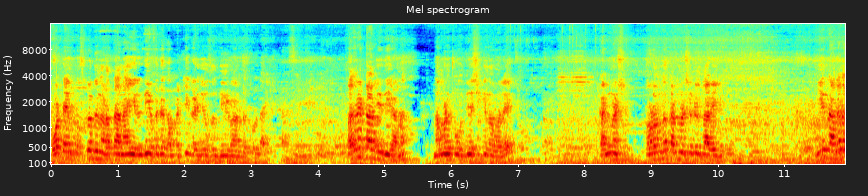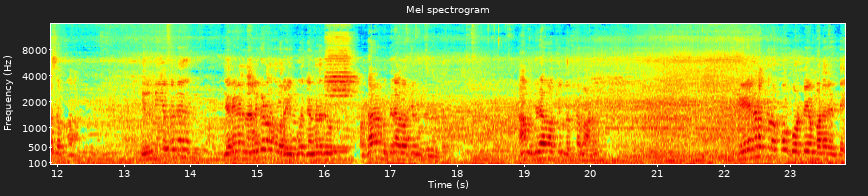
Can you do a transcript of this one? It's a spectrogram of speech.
കോട്ടയം പ്രസ് ക്ലബിൽ നടത്താനായി എൽ ഡി എഫിന്റെ കമ്മിറ്റി കഴിഞ്ഞ ദിവസം തീരുമാനമെടുത്തുണ്ടായി. പതിനെട്ടാം തീയതിയാണ് നമ്മളിപ്പോൾ ഉദ്ദേശിക്കുന്ന പോലെ കൺവെൻഷൻ തുടർന്ന് കൺവെൻഷനിൽ താഴേക്ക് ഈ നഗരസഭ എൽ ഡി എഫിന് ജനങ്ങൾ നൽകണമെന്ന് പറയുമ്പോൾ ഞങ്ങളൊരു പ്രധാന മുദ്രാവാക്യം വെക്കുന്നുണ്ട് ആ മുദ്രാവാക്യം വ്യക്തമാണ്. കേരളത്തിനൊപ്പം കോട്ടയം വളരണ്ടേ?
